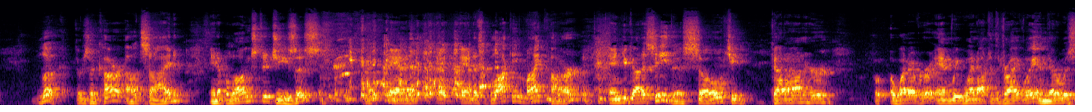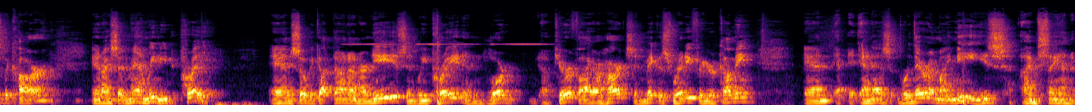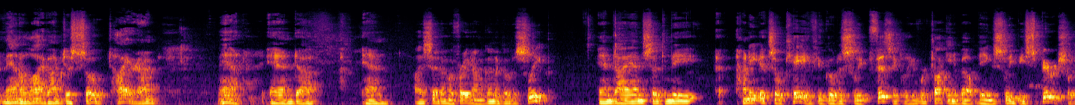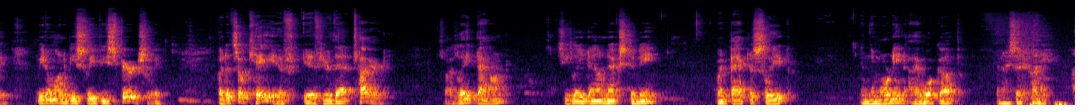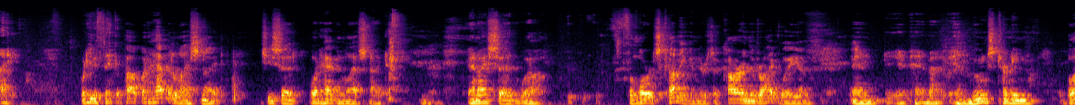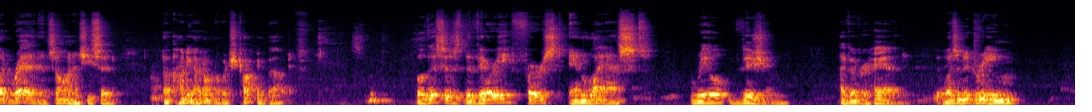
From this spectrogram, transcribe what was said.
Look, there's a car outside and it belongs to Jesus and, and, and it's blocking my car and you got to see this. So she got on her whatever, and we went out to the driveway, and there was the car. And I said, Man, we need to pray. And so we got down on our knees and we prayed, and Lord, uh, purify our hearts and make us ready for your coming. And, and as we're there on my knees, I'm saying, man alive, I'm just so tired. I'm, man. And, uh, and I said, I'm afraid I'm going to go to sleep. And Diane said to me, honey, it's okay if you go to sleep physically. We're talking about being sleepy spiritually. We don't want to be sleepy spiritually. But it's okay if, if you're that tired. So I laid down. She laid down next to me, went back to sleep. In the morning, I woke up and I said, honey, honey, what do you think about what happened last night? She said, what happened last night? And I said, well, the Lord's coming, and there's a car in the driveway, and and and, uh, and Moon's turning blood red, and so on. And she said, uh, "Honey, I don't know what you're talking about." well, this is the very first and last real vision I've ever had. It wasn't a dream;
